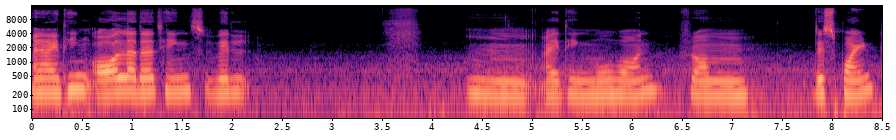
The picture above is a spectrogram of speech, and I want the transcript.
And i think all other things will um, i think move on from this point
